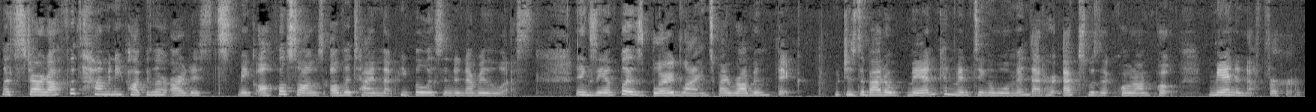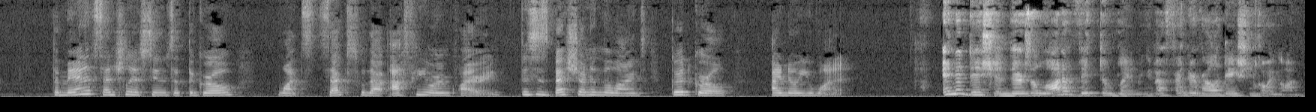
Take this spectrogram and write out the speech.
Let's start off with how many popular artists make awful songs all the time that people listen to nevertheless. An example is Blurred Lines by Robin Thicke, which is about a man convincing a woman that her ex wasn't quote unquote man enough for her. The man essentially assumes that the girl wants sex without asking or inquiring. This is best shown in the lines, Good girl, I know you want it. In addition, there's a lot of victim blaming and offender validation going on.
